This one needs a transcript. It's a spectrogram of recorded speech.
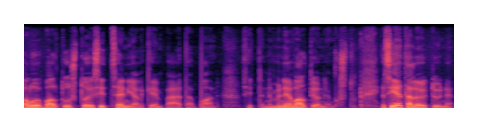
aluevaltuusto ei sitten sen jälkeen päätä, vaan sitten ne menee valtioneuvostoon. Ja sieltä löytyy ne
